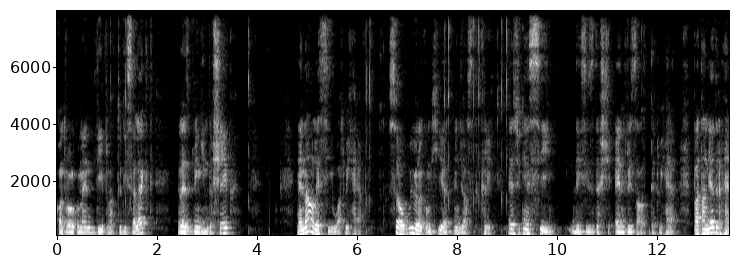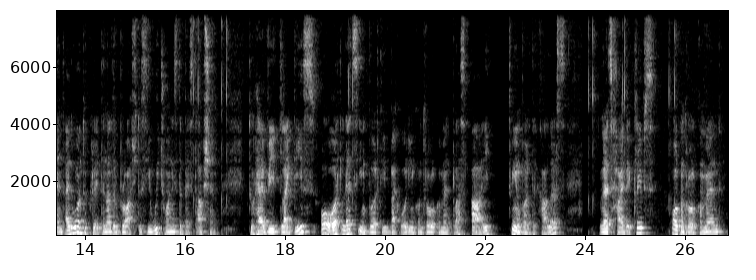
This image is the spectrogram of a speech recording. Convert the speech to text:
Control Command D to deselect, let's bring in the shape and now let's see what we have. So we're gonna come here and just click. As you can see, this is the end result that we have. But on the other hand, I do want to create another brush to see which one is the best option. To have it like this, or let's invert it by holding Control Command plus I to invert the colors. Let's hide the ellipse, hold control command,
